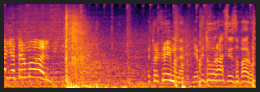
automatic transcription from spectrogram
давай, я тримаю! Ти прикрий мене, я піду рацію заберу.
